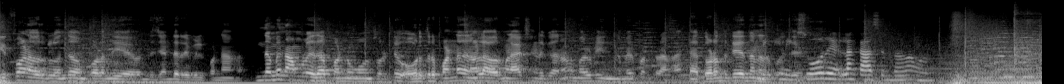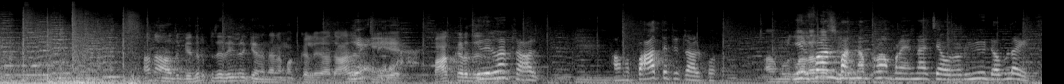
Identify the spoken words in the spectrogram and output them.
இர்ஃபான் அவர்கள் வந்து அவங்க குழந்தைய வந்து ஜெண்டர் ரிவீல் பண்ணாங்க. இந்த மாதிரி நாமளும் ஏதாவது பண்ணுவோம்னு சொல்லிட்டு ஒருத்தர் பண்ணதுனால அவர் மேலே ஆக்ஷன் எடுக்கிறதுனால மறுபடியும் இந்த மாதிரி பண்றாங்க. தொடர்ந்துட்டே தானே இருக்கும் சோறு எல்லாம் காசு இருந்தால் தான் வரும். ஆனா அதுக்கு எதிர்ப்பு தெரிவிக்கணும் தானே மக்கள். அது ஆதரிக்கலையே. பாக்குறது இதெல்லாம் ட்ரால். அவங்க பார்த்துட்டு ட்ரால் போடுறாங்க. அவங்களுக்கு இர்ஃபான் பண்ணப்புறம் அப்புறம் என்னாச்சு? அவரோட வியூ டபுள் ஆயிடுச்சு.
